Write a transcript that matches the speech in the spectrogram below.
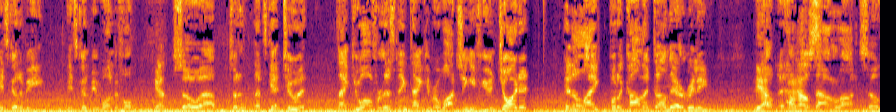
It's gonna be it's gonna be wonderful. Yeah. So uh, so let's get to it. Thank you all for listening. Thank you for watching. If you enjoyed it, hit a like, put a comment on there. It really Yeah, help- it it helps, helps. us out a lot. So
